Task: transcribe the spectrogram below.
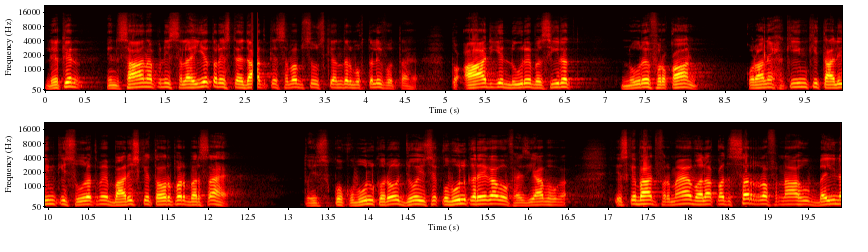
لیکن انسان اپنی صلاحیت اور استعداد کے سبب سے اس کے اندر مختلف ہوتا ہے۔ تو آج یہ نور بصیرت، نور فرقان، قرآن حکیم کی تعلیم کی صورت میں بارش کے طور پر برسا ہے، تو اس کو قبول کرو، جو اسے قبول کرے گا وہ فیضیاب ہوگا۔ اس کے بعد فرمایا ولاقد صرف ناہو بین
